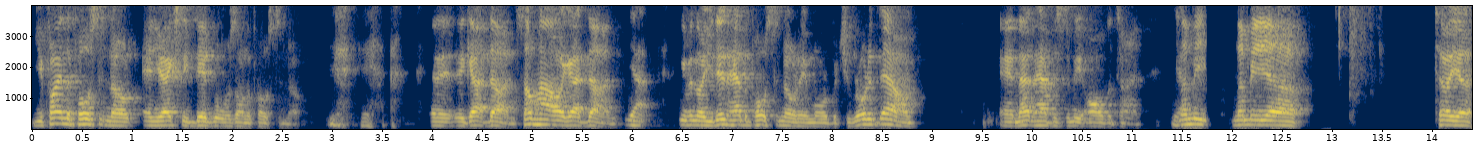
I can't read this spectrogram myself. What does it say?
you find the post-it note and you actually did what was on the post-it note. Yeah yeah and it, it got done. Somehow it got done. Yeah. Even though you didn't have the post-it note anymore but you wrote it down and that happens to me all the time. Yeah. let me let me uh tell you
